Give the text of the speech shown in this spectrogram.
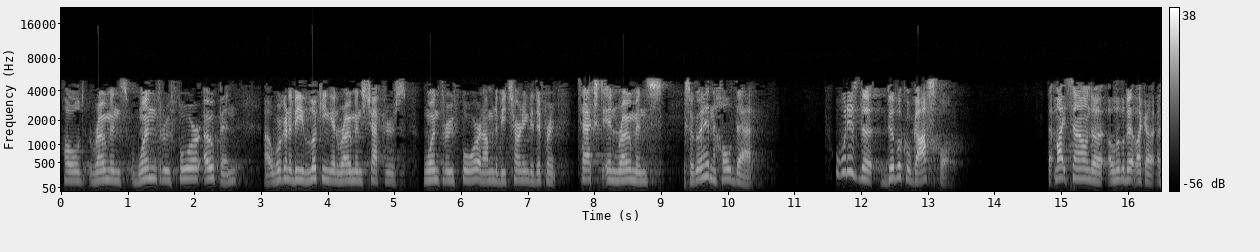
hold Romans 1 through 4 open, uh, we're going to be looking in Romans chapters 1 through 4, and I'm going to be turning to different texts in Romans. So go ahead and hold that. What is the biblical gospel? That might sound a, a little bit like a, a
